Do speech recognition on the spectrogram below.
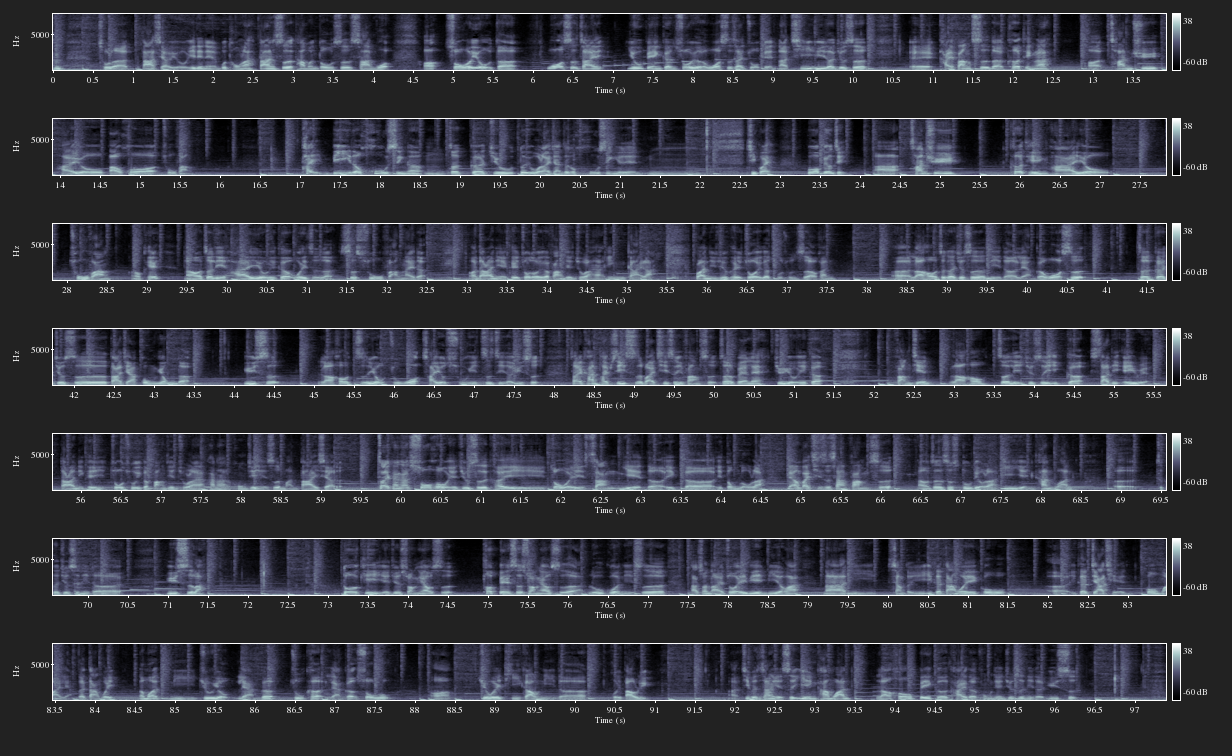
除了大小有一点点不同啦，但是它们都是三卧，而所有的卧室在右边，跟所有的卧室在左边。那其余的就是。呃，开放式的客厅啦，啊，餐区，还有包括厨房。太 B 的户型呢，嗯，这个就对我来讲，这个户型有点嗯奇怪，不过不用紧啊。餐区、客厅还有厨房，OK，然后这里还有一个位置呢是书房来的啊，当然你也可以做多一个房间出来啊，应该啦，不然你就可以做一个储存室，我看。呃，然后这个就是你的两个卧室，这个就是大家共用的浴室，然后只有主卧才有属于自己的浴室。再看 Type C 四百七十一方尺这边呢，就有一个房间，然后这里就是一个 Study Area，当然你可以做出一个房间出来啊，看它的空间也是蛮大一下的。再看看 SOHO，也就是可以作为商业的一个一栋楼啦，两百七十三方尺，然后这个是 Studio 啦，一眼看完，呃，这个就是你的浴室啦。Door Key 也就是双钥匙，特别是双钥匙，如果你是打算拿来做 A B N B 的话，那你相当于一个单位购，呃，一个价钱购买两个单位，那么你就有两个租客，两个收入，啊。就会提高你的回报率啊，基本上也是一眼看完，然后被隔开的空间就是你的浴室，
